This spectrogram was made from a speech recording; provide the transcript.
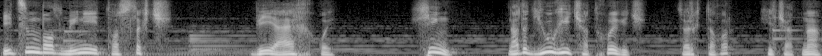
эзэн бол миний туслагч би айхгүй хин надад юу хийж чадах вэ гэж зоригтойгоор хэлж чаднаа.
